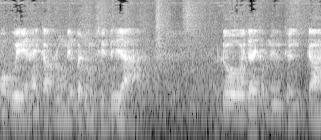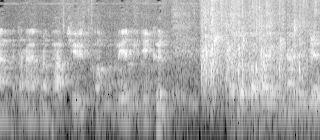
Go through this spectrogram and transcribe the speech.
วอล์กเวย์ให้กับโรงเรียนประทุมศรีวิทยา โดยได้คำนึงถึงการพัฒนาคุณภาพชีวิตของโรงเรียนที่ดีขึ้นแล้วต่อไปหัวหน้าโรงเรียน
